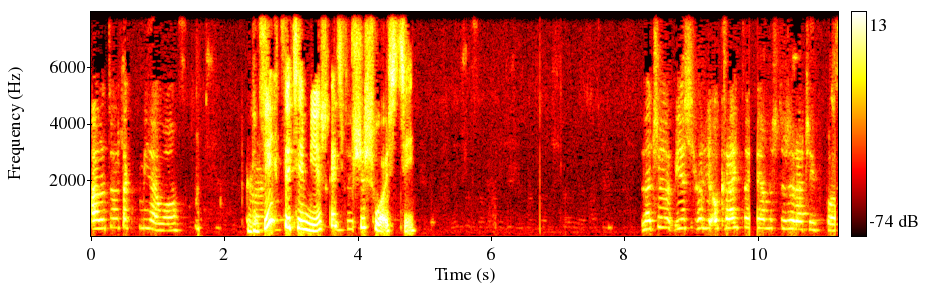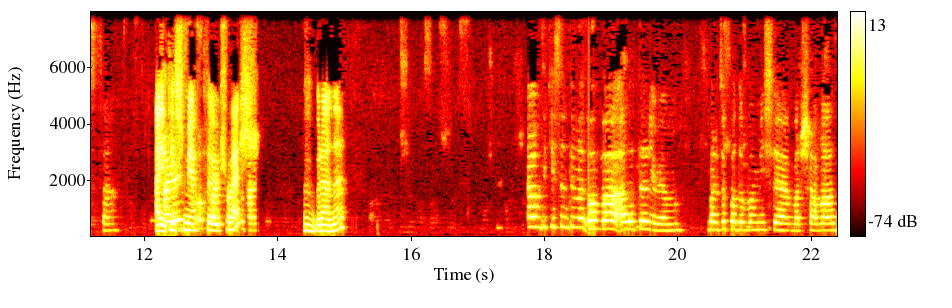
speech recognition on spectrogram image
ale to już tak minęło. Gdzie chcecie mieszkać w przyszłości? Znaczy, jeśli chodzi o kraj, to ja myślę, że raczej w Polsce. A A ja jakieś jestem miasto już masz wybrane? Miałam takie sentymentowe, ale też nie wiem. Bardzo podoba mi się Warszawa.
